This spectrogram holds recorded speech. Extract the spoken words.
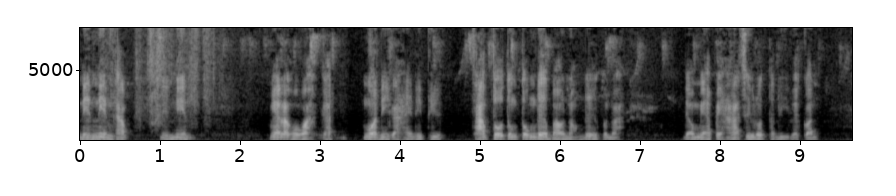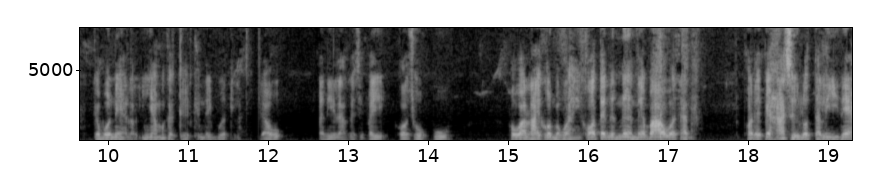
เน้นๆครับ เน้นๆแม่เราก็ว่ากัดงวดนี้ก็ให้ได้ถือสามตัวตรงๆเด้อเบาหนองเด้อเพิ่นว่า เดี๋ยวแม่ไปหาซื้อลอตเตอรี่ไปก่อนก็บ่แน่หรอกอีหยังมันก็เกิดขึ้นได้เบิดล่ะเดี๋ยวอันนี้เราก็สิไปขอโชคปู เพราะว่าหลายคนบอกว่าให้ขอแต่เนิ่นๆแน่เบาว่าท่านพอได้ไปหาซื้อลอตเตอรี่แน่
